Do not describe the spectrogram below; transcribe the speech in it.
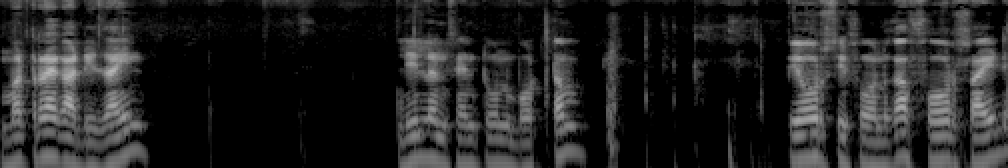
मटरे का डिज़ाइन, लीलन सेंटून बॉटम, प्योर सिफोन का फोर साइड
